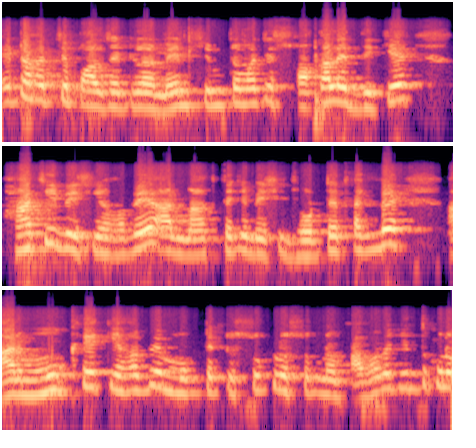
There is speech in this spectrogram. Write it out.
এটা হচ্ছে পালসাইটিলার মেন সিমটম আছে। সকালের দিকে হাঁচি বেশি হবে আর নাক থেকে বেশি ঝরতে থাকবে। আর মুখে কি হবে? মুখটা একটু শুকনো শুকনো ভাব হবে, কিন্তু কোনো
